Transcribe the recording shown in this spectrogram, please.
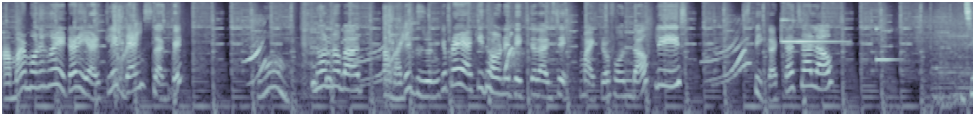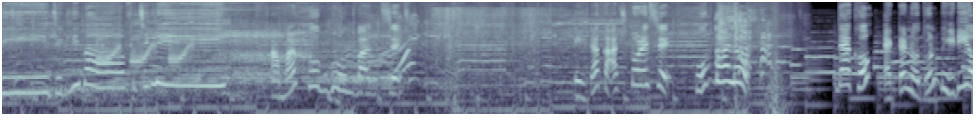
আমার মনে হয় এটার এয়ার ক্লিপ ব্যাংকস লাগবে। ধন্যবাদ। আমাদের দুজনকে প্রায় একই ধরনের দেখতে লাগছে। মাইক্রোফোন দাও, প্লিজ। স্পিকারটা চালাও। জি, জিগলি বাপ জিগলি। আমার খুব ঘুম পাচ্ছে। এটা কাজ করেছে। খুব ভালো। দেখো একটা নতুন ভিডিও।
